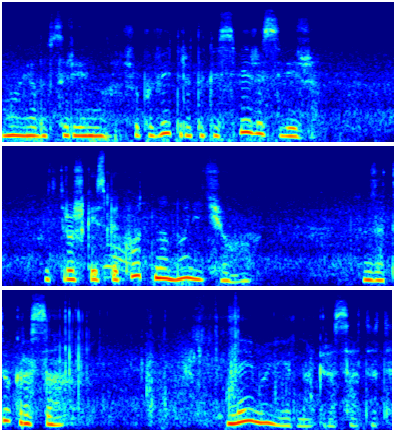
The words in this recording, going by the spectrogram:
Ой, але все рівно, що повітря таке свіже-свіже. Хоч трошки і спекотно, ну нічого. Зато краса. Неймовірна краса тут.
